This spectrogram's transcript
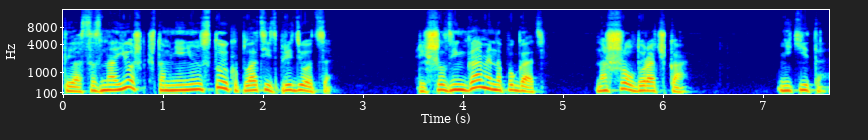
Ты осознаешь, что мне неустойку платить придется?» Решил деньгами напугать? Нашел дурачка. Никита,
